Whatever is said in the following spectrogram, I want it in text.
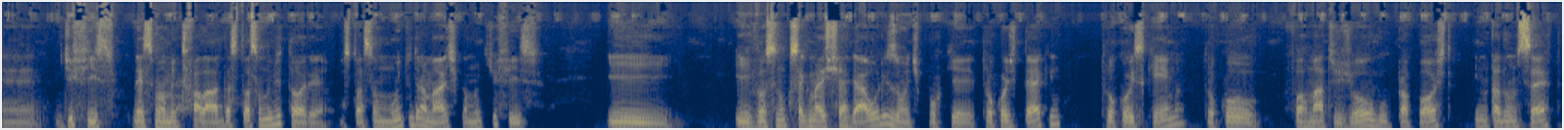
É difícil, nesse momento, falar da situação do Vitória. Uma situação muito dramática, muito difícil. E e você não consegue mais enxergar o horizonte, porque trocou de técnico, trocou esquema, trocou formato de jogo, proposta, e não está dando certo.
